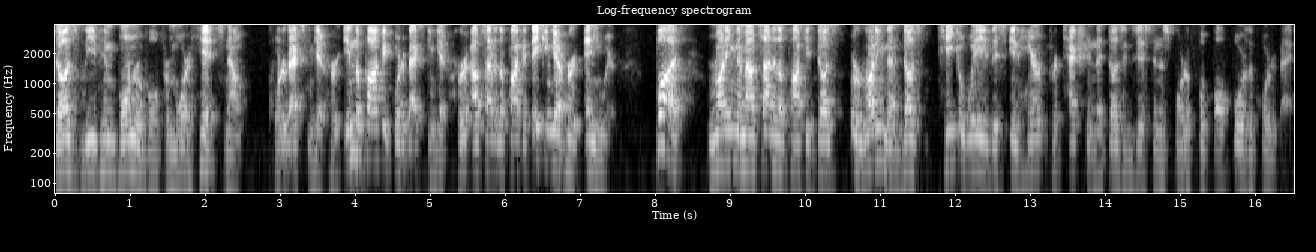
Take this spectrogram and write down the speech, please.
does leave him vulnerable for more hits. Now, Quarterbacks can get hurt in the pocket, quarterbacks can get hurt outside of the pocket, they can get hurt anywhere. But running them outside of the pocket does, or running them does take away this inherent protection that does exist in the sport of football for the quarterback.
